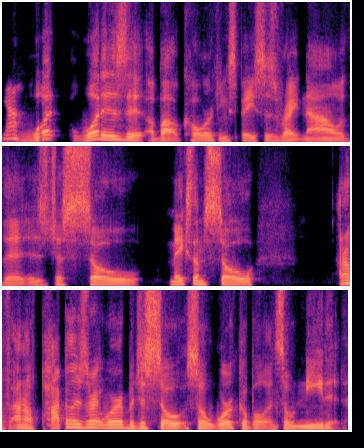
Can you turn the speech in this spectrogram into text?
Yeah. What what is it about co-working spaces right now that is just so makes them so I don't know if, I don't know if popular is the right word, but just so so workable and so needed.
